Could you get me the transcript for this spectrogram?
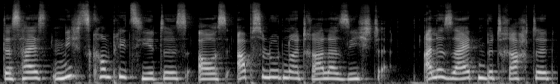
Das heißt, nichts Kompliziertes aus absolut neutraler Sicht, alle Seiten betrachtet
